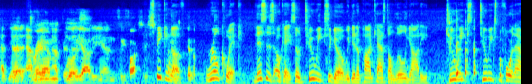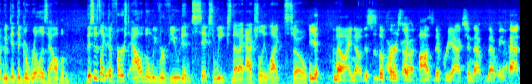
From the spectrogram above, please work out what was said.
at the yeah, after, Dram, after Lil this. Yachty, and Fleet Foxes. Speaking of, real quick, this is okay. So two weeks ago, we did a podcast on Lil Yachty. Two weeks, two weeks before that, we did the Gorillaz album. This is like Yeah. the first album we've reviewed in six weeks that I actually liked. So Yeah, no, I know. This is the Oh, first God. like positive reaction that that we've had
